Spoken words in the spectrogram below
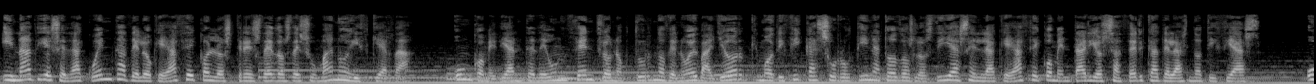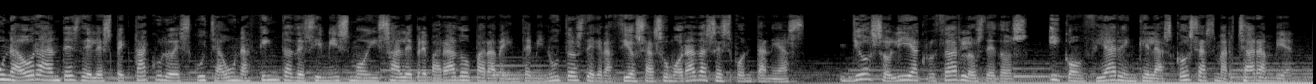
y nadie se da cuenta de lo que hace con los tres dedos de su mano izquierda. Un comediante de un centro nocturno de Nueva York modifica su rutina todos los días en la que hace comentarios acerca de las noticias. Una hora antes del espectáculo escucha una cinta de sí mismo y sale preparado para 20 minutos de graciosas humoradas espontáneas. Yo solía cruzar los dedos, y confiar en que las cosas marcharan bien.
